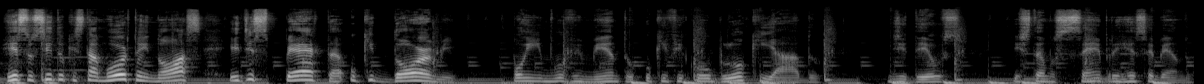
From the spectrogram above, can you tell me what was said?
ressuscita o que está morto em nós e desperta o que dorme, põe em movimento o que ficou bloqueado. De Deus estamos sempre recebendo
